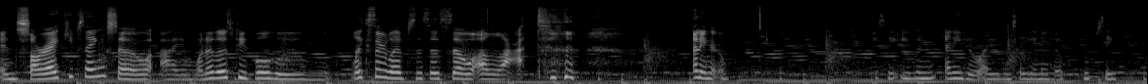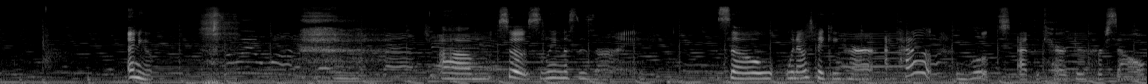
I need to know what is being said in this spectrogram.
and sorry I keep saying so, I am one of those people who licks their lips and says so a lot. anywho. I say even, anywho, I even say anywho. Oopsie. Anywho. um, so, Selena's design. So, when I was making her, I kind of looked at the character herself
